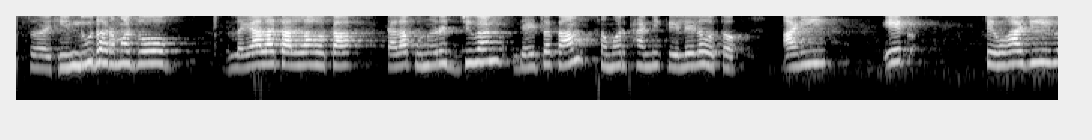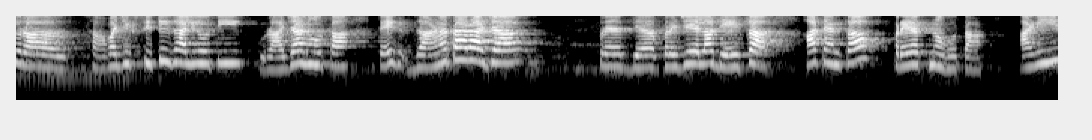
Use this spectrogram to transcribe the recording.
स हिंदू धर्म जो लयाला चालला होता. त्याला पुनरुज्जीवन द्यायचं काम समर्थांनी केलेलं होतं. आणि एक तेव्हा जी रा सामाजिक स्थिती झाली होती राजा नव्हता तर एक जाणता राजा प्र प्रजेला द्यायचा हा त्यांचा प्रयत्न होता. आणि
